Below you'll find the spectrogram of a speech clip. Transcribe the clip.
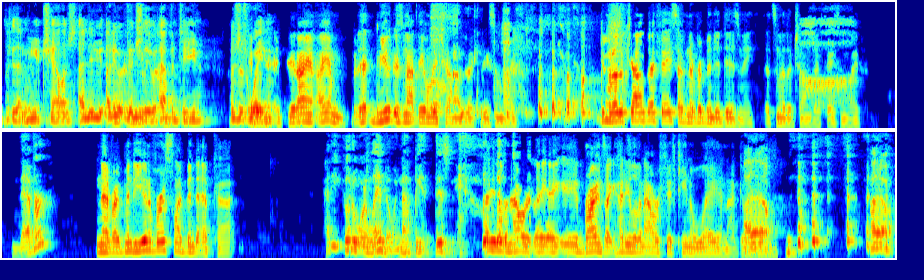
Look at that mute challenge. I knew i knew eventually it would happen to you i was just waiting Dude, I, I am mute is not the only challenge I face in life. You know what other challenge I face? I've never been to Disney. That's another challenge I face in life. Never? Never. I've been to Universal. I've been to Epcot. How do you go to Orlando and not be at Disney? How do you live an hour? Like, like, eh, Brian's like, how do you live an hour fifteen away and not go? I to know. I know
